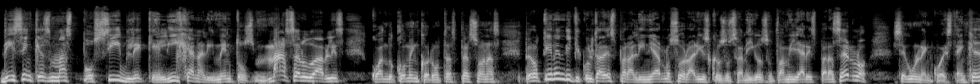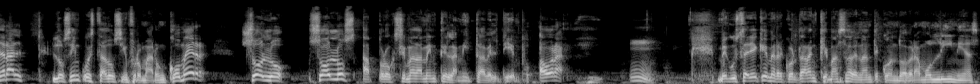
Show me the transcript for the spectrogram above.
dicen que es más posible que elijan alimentos más saludables cuando comen con otras personas, pero tienen dificultades para alinear los horarios con sus amigos o familiares para hacerlo, según la encuesta. En general, los encuestados informaron comer solo, solos aproximadamente la mitad del tiempo. Ahora, me gustaría que me recordaran que más adelante, cuando abramos líneas,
